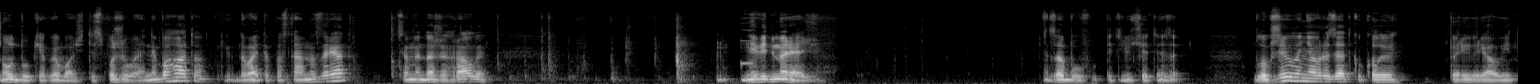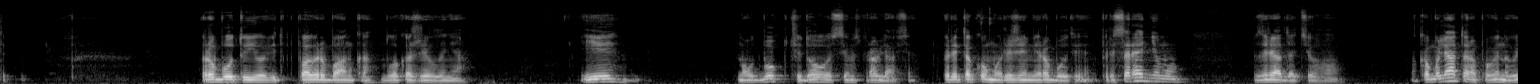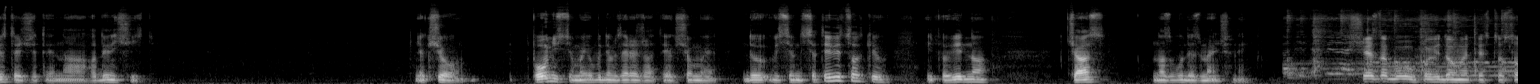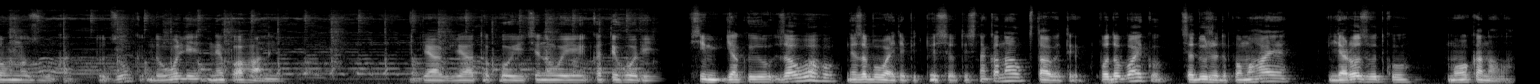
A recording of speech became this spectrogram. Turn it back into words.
Ноутбук, як ви бачите, споживає небагато. Давайте поставимо на заряд. Це ми навіть грали не від мережі. Забув підключити блок живлення в розетку, коли перевіряв від роботу його від павербанка, блока живлення. І ноутбук чудово з цим справлявся. При такому режимі роботи при середньому заряда цього акумулятора повинно вистачити на годин 6. Якщо повністю ми його будемо заряджати. Якщо ми до 80%, відповідно, час у нас буде зменшений. Ще забув повідомити стосовно звука. Тут звук доволі непоганий для, для такої цінової категорії. Всім дякую за увагу. Не забувайте підписуватись на канал, ставити вподобайку. Це дуже допомагає для розвитку мого каналу.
